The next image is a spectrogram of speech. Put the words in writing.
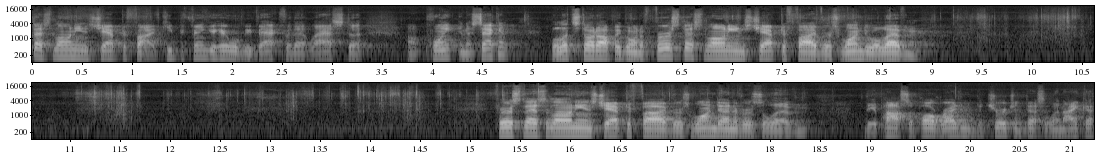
Thessalonians chapter 5. Keep your finger here. We'll be back for that last uh, uh, point in a second. But let's start off by going to 1 Thessalonians chapter 5, verse 1 to 11. First Thessalonians chapter 5, verse 1 down to verse 11 the Apostle Paul writing to the church in Thessalonica.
